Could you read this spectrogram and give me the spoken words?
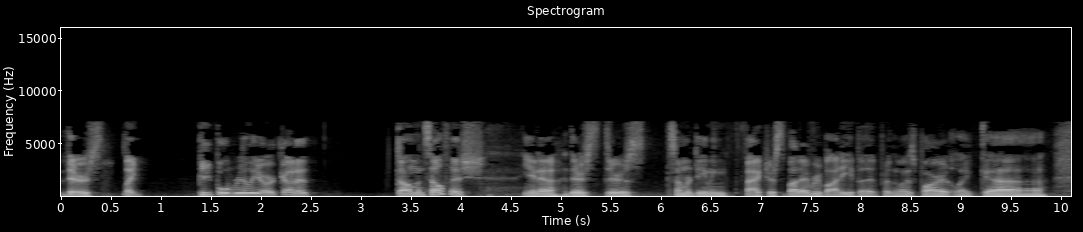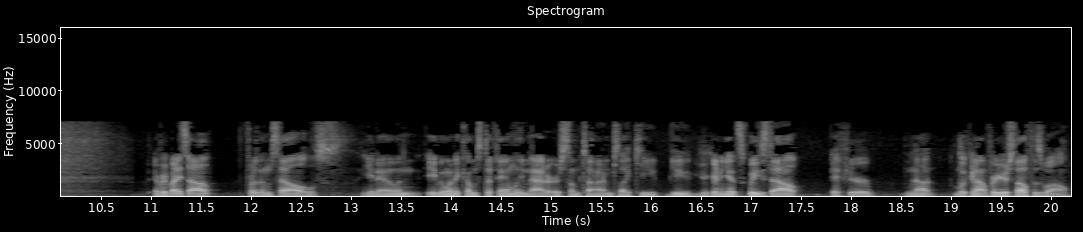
There's like people really are kind of dumb and selfish. You know, there's there's some redeeming factors about everybody, but for the most part, like uh, everybody's out for themselves, you know, and even when it comes to family matters, sometimes like you, you, you're going to get squeezed out if you're not looking out for yourself as well,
